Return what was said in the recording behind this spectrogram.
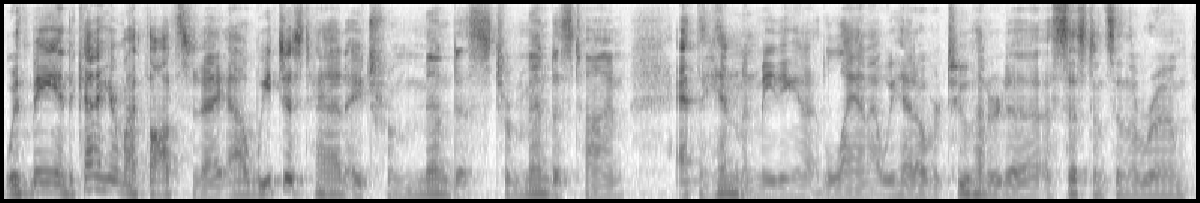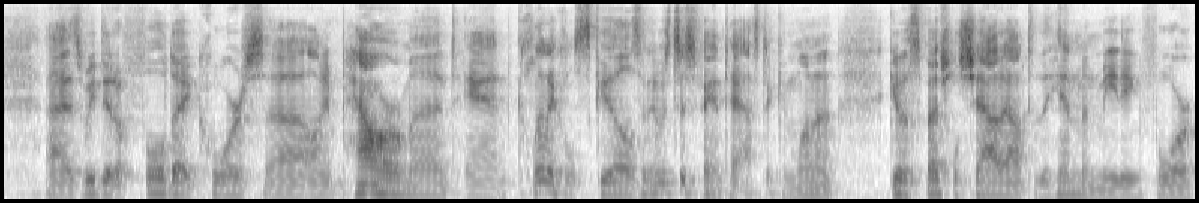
with me and to kind of hear my thoughts today. Uh, we just had a tremendous, tremendous time at the Hinman meeting in Atlanta. We had over 200 uh, assistants in the room uh, as we did a full day course uh, on empowerment and clinical skills, and it was just fantastic. And want to give a special shout out to the Hinman meeting for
